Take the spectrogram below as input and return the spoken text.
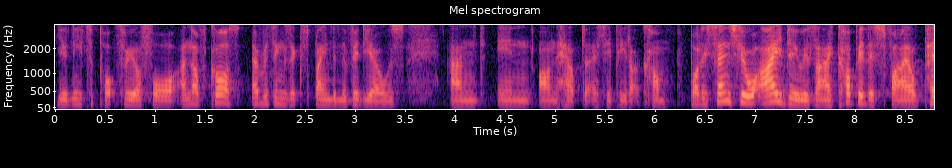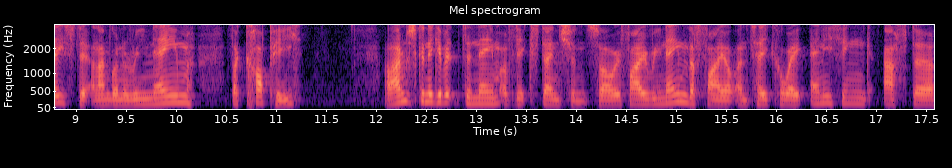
you'd need to put three or four. And of course, everything's explained in the videos and in on help.sap.com. But essentially what I do is I copy this file, paste it, and I'm going to rename the copy I'm just going to give it the name of the extension. So if I rename the file and take away anything after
